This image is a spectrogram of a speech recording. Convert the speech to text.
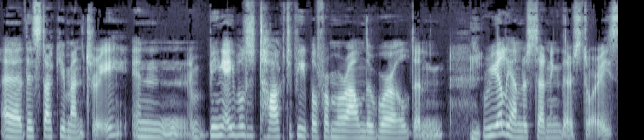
uh, this documentary, in being able to talk to people from around the world and really understanding their stories.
